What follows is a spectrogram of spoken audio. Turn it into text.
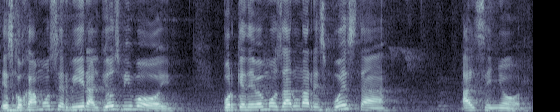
escojamos servir al Dios vivo hoy porque debemos dar una respuesta al Señor.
